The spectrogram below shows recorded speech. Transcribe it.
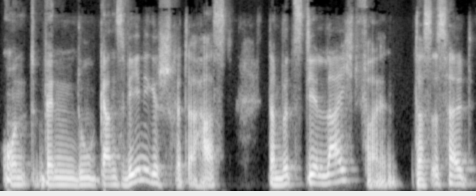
Und wenn du ganz wenige Schritte hast, dann wird es dir leicht fallen. Das ist halt,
